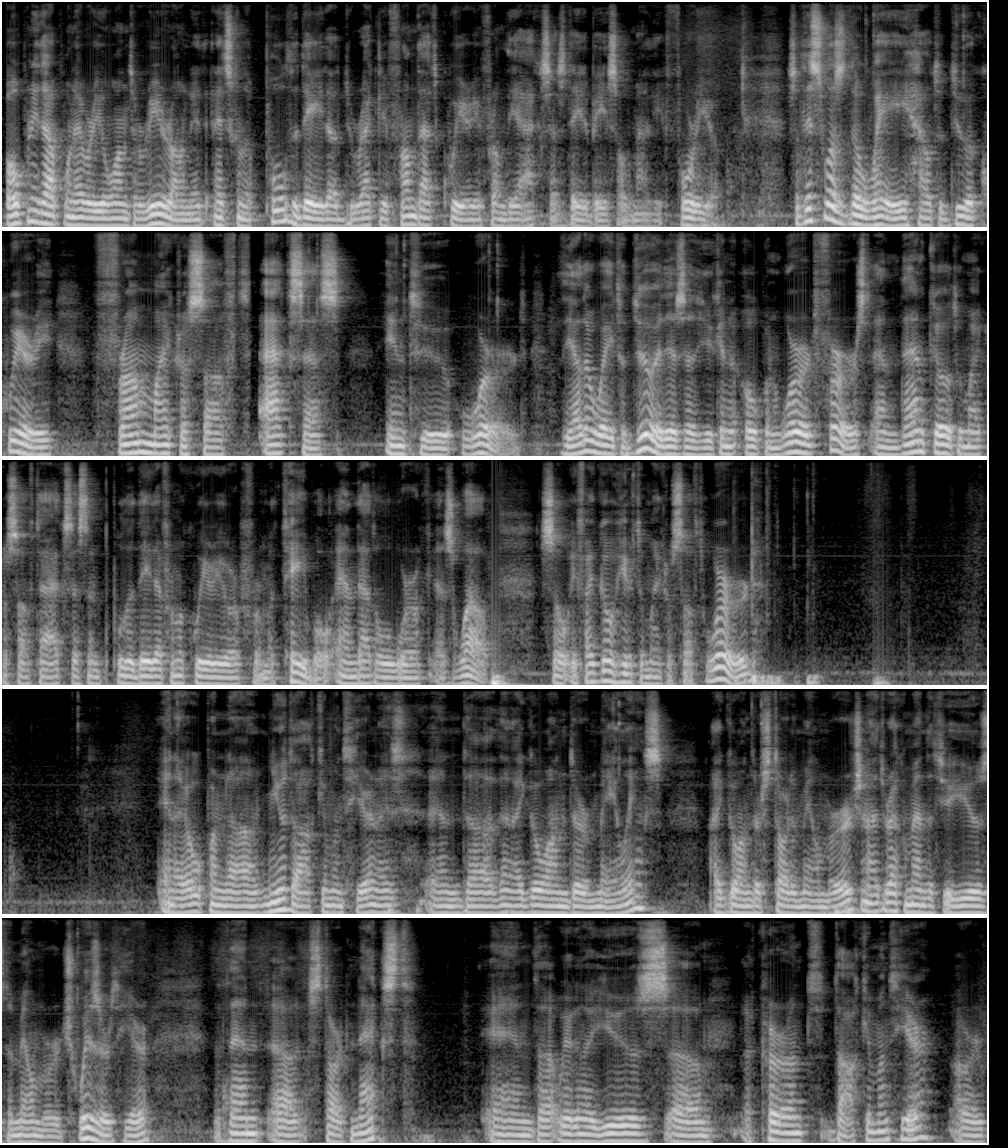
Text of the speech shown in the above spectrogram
open it up whenever you want to rerun it, and it's going to pull the data directly from that query from the Access database automatically for you. So this was the way how to do a query from Microsoft Access into Word. The other way to do it is that you can open Word first and then go to Microsoft Access and pull the data from a query or from a table, and that will work as well. So if I go here to Microsoft Word, and I open a new document here and, I, and uh, then I go under mailings. I go under start a mail merge and I'd recommend that you use the mail merge wizard here. Then uh, start next and uh, we're going to use um, a current document here or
